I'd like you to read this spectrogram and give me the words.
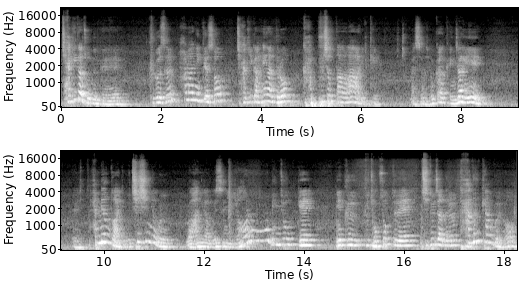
자기가 줬는데 그것을 하나님께서 자기가 행한 대로 갚으셨다 이렇게 말씀하죠. 그러니까 굉장히 예, 한 명도 아니고 70명을 왕이라고 했으니 여러 민족의 예, 그, 그 족속들의 지도자들을 다 그렇게 한 거예요.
